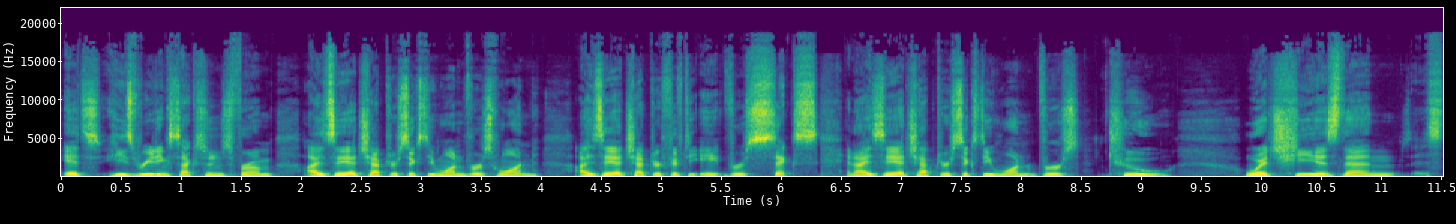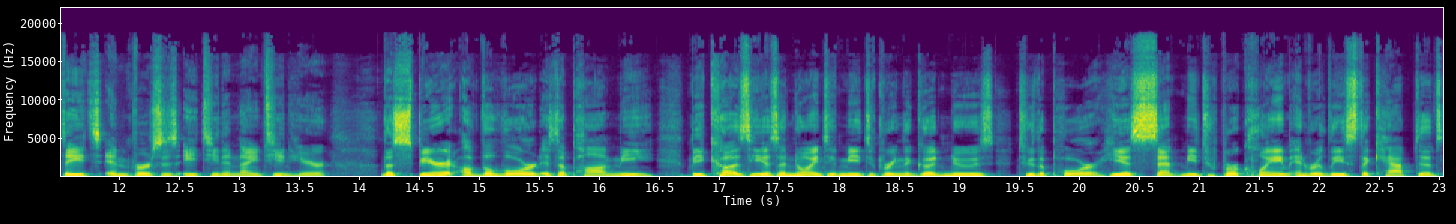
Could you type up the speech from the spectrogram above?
it's he's reading sections from Isaiah chapter 61 verse 1, Isaiah chapter 58 verse 6, and Isaiah chapter 61 verse 2, which he is then states in verses 18 and 19 here. The Spirit of the Lord is upon me, because he has anointed me to bring the good news to the poor. He has sent me to proclaim and release the captives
